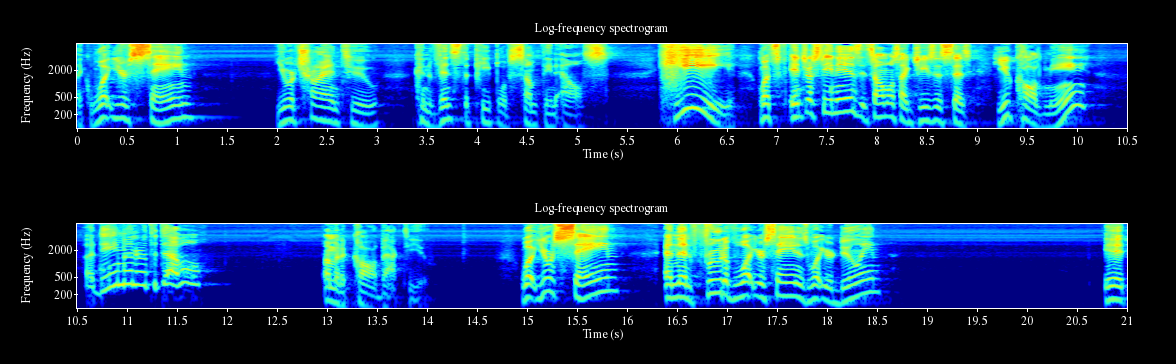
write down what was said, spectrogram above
Like what you're saying, you are trying to convince the people of something else. He, what's interesting is, it's almost like Jesus says, You called me a demon or the devil? I'm going to call it back to you. What you're saying, and then fruit of what you're saying is what you're doing, it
